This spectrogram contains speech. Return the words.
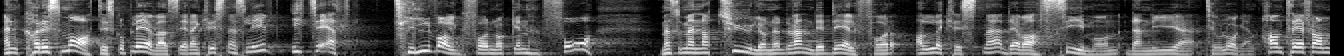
en karismatisk opplevelse i den kristnes liv ikke er et tilvalg for noen få, men som en naturlig og nødvendig del for alle kristne, det var Simon, den nye teologen. Han trer fram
